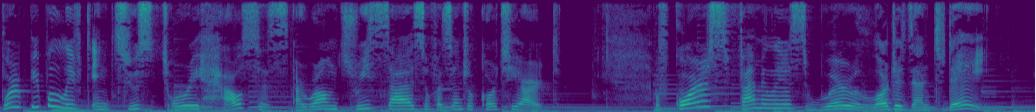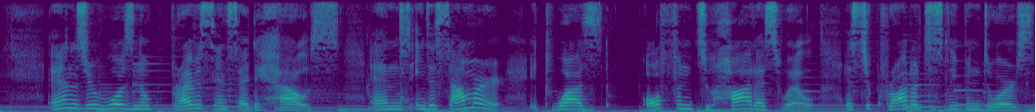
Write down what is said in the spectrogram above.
Poor people lived in two story houses around three sides of a central courtyard. Of course, families were larger than today. And there was no privacy inside the house. And in the summer, it was often too hot as well, as too crowded to sleep indoors,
